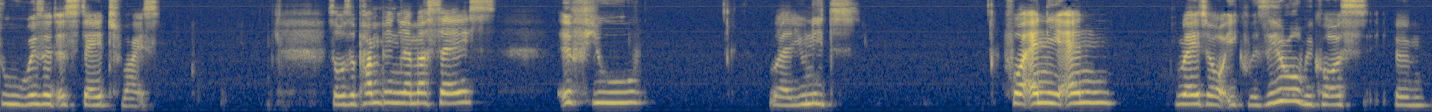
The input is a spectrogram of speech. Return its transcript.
to visit a state twice. So the pumping lemma says if you, well, you need for any n greater or equal 0 because, um,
